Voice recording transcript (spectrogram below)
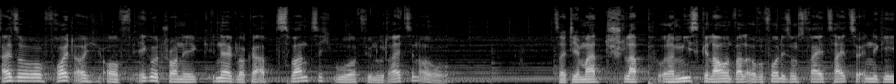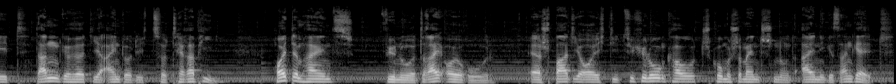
Also freut euch auf Egotronic in der Glocke ab 20 Uhr für nur 13 Euro. Seid ihr matt, schlapp oder mies gelaunt, weil eure vorlesungsfreie Zeit zu Ende geht, dann gehört ihr eindeutig zur Therapie. Heute im Heinz für nur 3 Euro. Erspart ihr euch die Psychologencouch, komische Menschen und einiges an Geld.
